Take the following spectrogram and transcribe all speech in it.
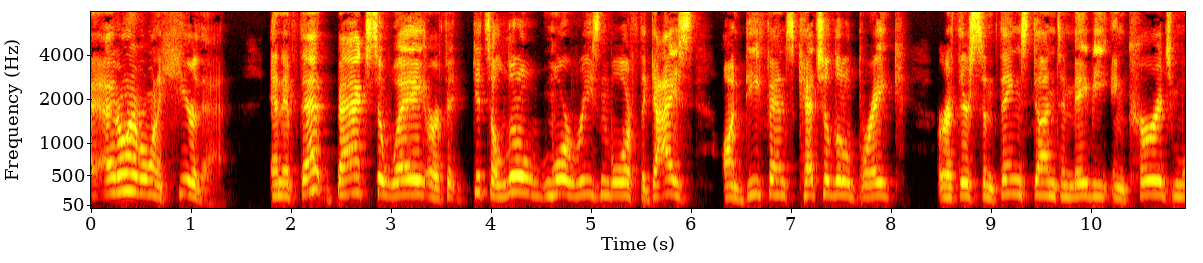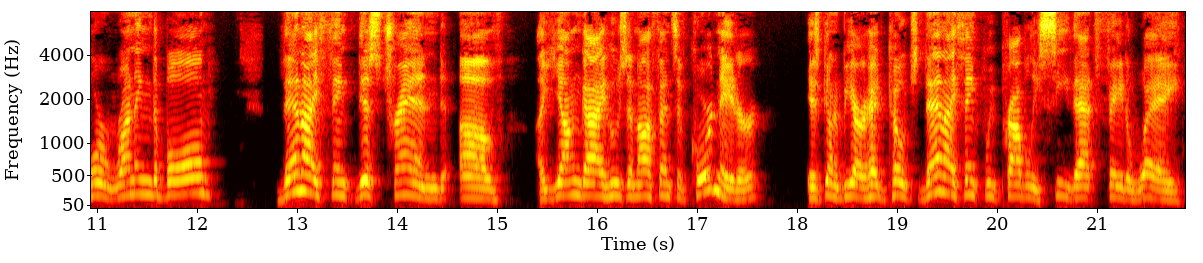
I, I don't ever want to hear that. And if that backs away, or if it gets a little more reasonable, or if the guys on defense catch a little break, or if there's some things done to maybe encourage more running the ball, then I think this trend of a young guy who's an offensive coordinator is going to be our head coach, then I think we probably see that fade away.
